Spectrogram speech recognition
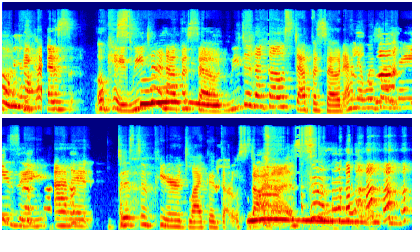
Oh yeah. because okay, we did an episode, we did a ghost episode, and it was amazing, and it disappeared like a ghost on us.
